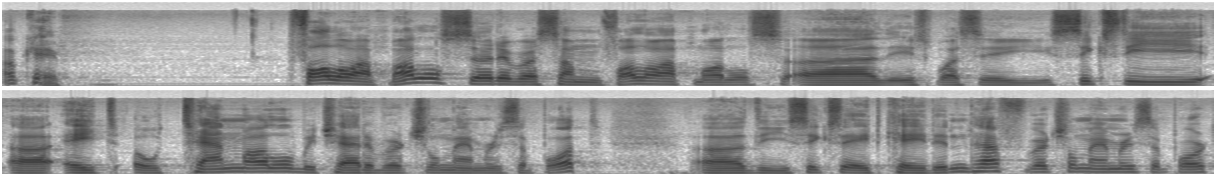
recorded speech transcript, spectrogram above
Okay. Follow-up models. So there were some follow-up models. Uh, this was a 68010 model, which had a virtual memory support. Uh, the 68K didn't have virtual memory support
